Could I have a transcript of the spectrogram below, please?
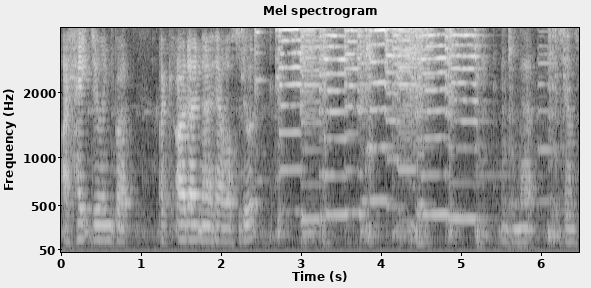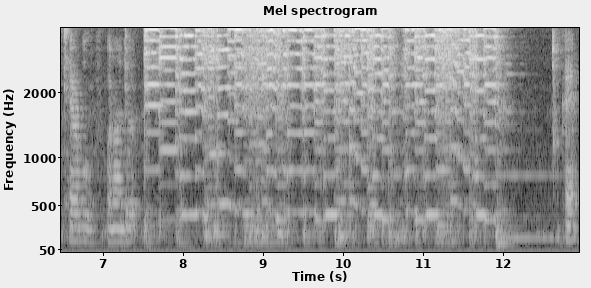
I hate doing, but I, I don't know how else to do it. Even that sounds terrible when I do it. Okay.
